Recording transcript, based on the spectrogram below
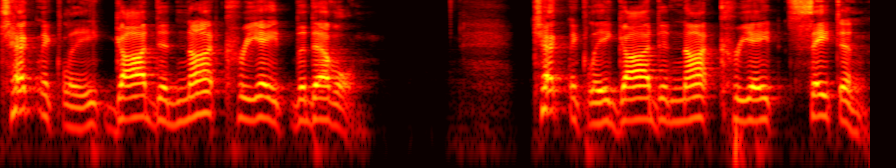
technically, God did not create the devil. Technically, God did not create Satan.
